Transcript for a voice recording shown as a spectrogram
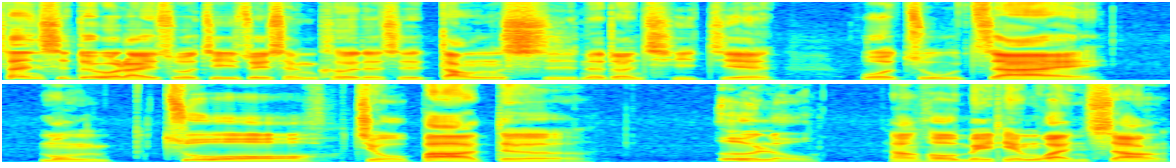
但是对我来说，记忆最深刻的是当时那段期间，我住在某座酒吧的二楼，然后每天晚上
